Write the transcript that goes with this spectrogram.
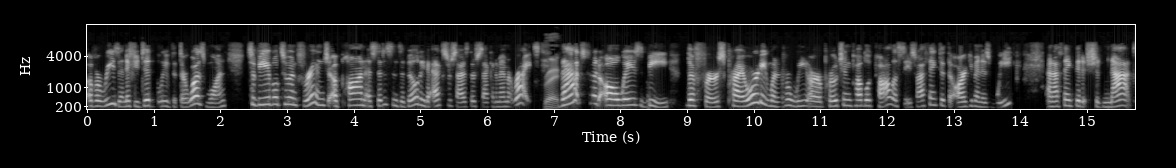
of a reason, if you did believe that there was one, to be able to infringe upon a citizen's ability to exercise their Second Amendment rights. Right. That should always be the first priority whenever we are approaching public policy. So I think that the argument is weak, and I think that it should not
